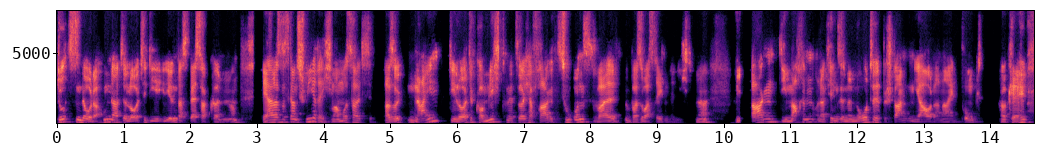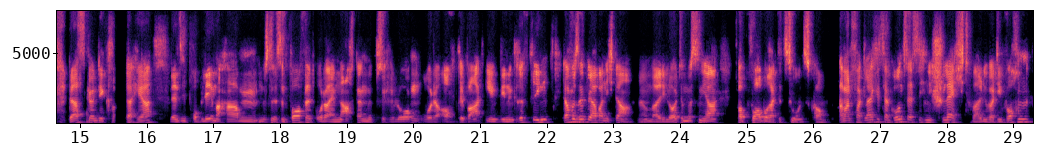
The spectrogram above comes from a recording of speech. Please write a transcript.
Dutzende oder Hunderte Leute, die irgendwas besser können. Ne? Ja, das ist ganz schwierig. Man muss halt, also nein, die Leute kommen nicht mit solcher Frage zu uns, weil über sowas reden wir nicht. Ne? Wir sagen, die machen und dann kriegen sie eine Note, bestanden, ja oder nein, Punkt. Okay, das können die daher, wenn sie Probleme haben, müssen es im Vorfeld oder im Nachgang mit Psychologen oder auch privat irgendwie in den Griff kriegen. Dafür sind wir aber nicht da, ne? weil die Leute müssen ja top vorbereitet zu uns kommen. Aber ein Vergleich ist ja grundsätzlich nicht schlecht, weil über die Wochen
